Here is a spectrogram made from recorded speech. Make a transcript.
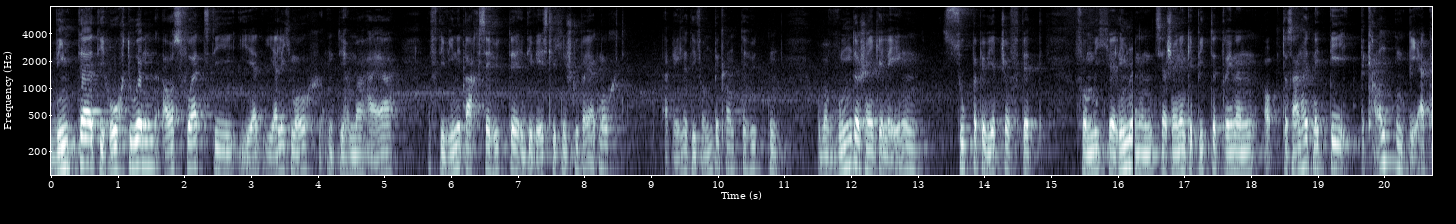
Winter die Hochtouren-Ausfahrt, die ich jährlich mache. Und die haben wir heuer auf die Wienebachsee-Hütte in die westlichen Stubaier gemacht. Eine relativ unbekannte Hütte, aber wunderschön gelegen, super bewirtschaftet von Michael Himmel, einen sehr schönen Gebiet dort drinnen. Da sind halt nicht die bekannten Berg,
